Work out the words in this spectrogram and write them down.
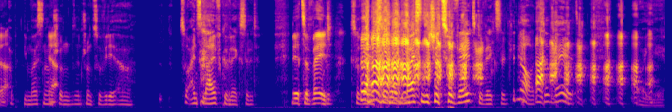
ja. ab, die meisten haben ja. schon, sind schon zu WDR, zu 1 Live gewechselt. Nee, zur Welt. Zur Welt. Zur Welt. Die meisten sind schon zur Welt gewechselt. Genau, zur Welt. Oh je.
